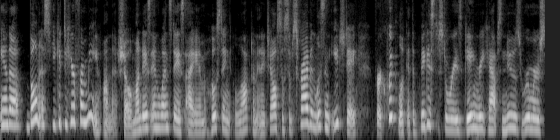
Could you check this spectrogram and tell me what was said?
And a bonus, you get to hear from me on that show. Mondays and Wednesdays, I am hosting Locked on NHL. So subscribe and listen each day for a quick look at the biggest stories, game recaps, news, rumors,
